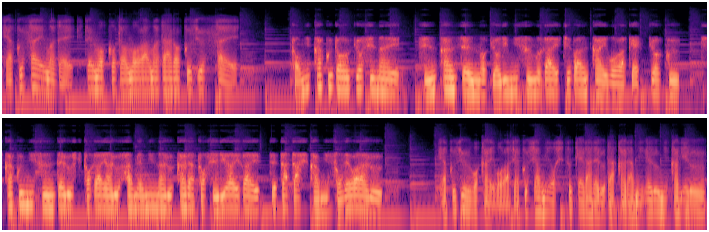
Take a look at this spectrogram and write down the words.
100歳まで生きても子供はまだ60歳。とにかく同居しない、新幹線の距離に住むが一番介護は結局、近くに住んでる人がやる羽目になるからと知り合いが言ってた確かにそれはある。115介護は弱者に押し付けられるだから逃げるに限る。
